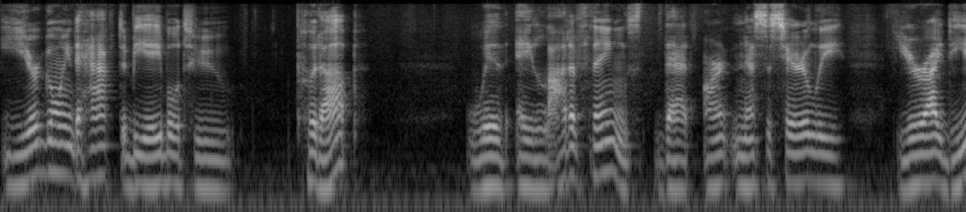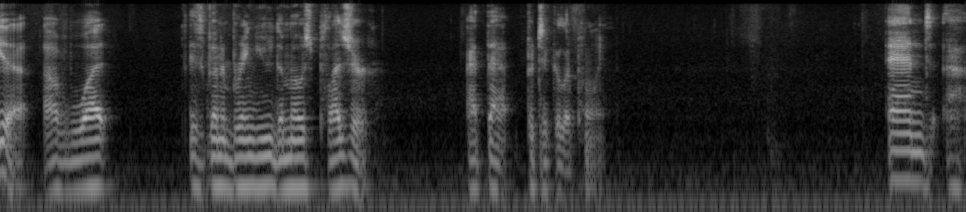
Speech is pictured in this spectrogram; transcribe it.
you're going to have to be able to put up with a lot of things that aren't necessarily your idea of what is going to bring you the most pleasure at that particular point. And uh,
